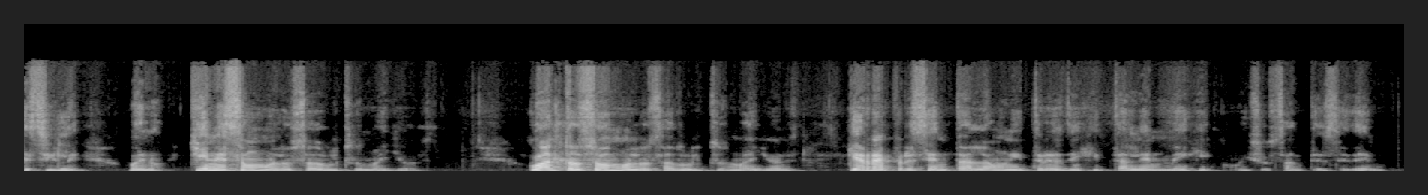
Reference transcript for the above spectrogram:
decirle, bueno, ¿quiénes somos los adultos mayores? ¿Cuántos somos los adultos mayores? ¿Qué representa la UNI3 digital en México y sus antecedentes?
